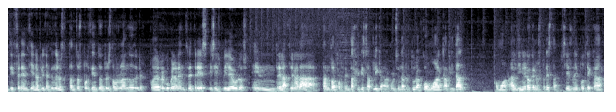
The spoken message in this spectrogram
diferencia en aplicación de los tantos por ciento, pero estamos hablando de poder recuperar entre 3 y 6 mil euros en relación a la, tanto al porcentaje que se aplica a la comisión de apertura como al capital, como al dinero que nos prestan. Si es una hipoteca,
